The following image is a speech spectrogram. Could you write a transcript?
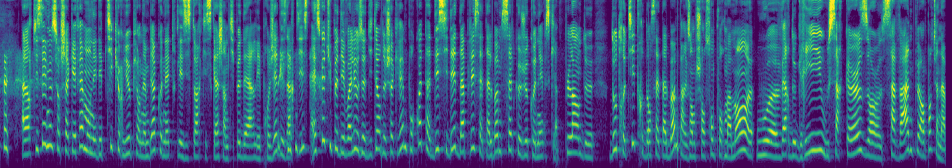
Alors tu sais, nous sur chaque FM, on est des petits curieux, puis on aime bien connaître toutes les histoires qui se cachent un petit peu derrière les projets des artistes. Est-ce que tu peux dévoiler aux auditeurs de Choc FM pourquoi tu as décidé d'appeler cet album Celle que je connais? Parce qu'il y a plein de d'autres titres dans cet album, par exemple Chanson pour maman, euh, ou euh, Vert de gris, ou Circus, ou Savane, peu importe, il y en a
